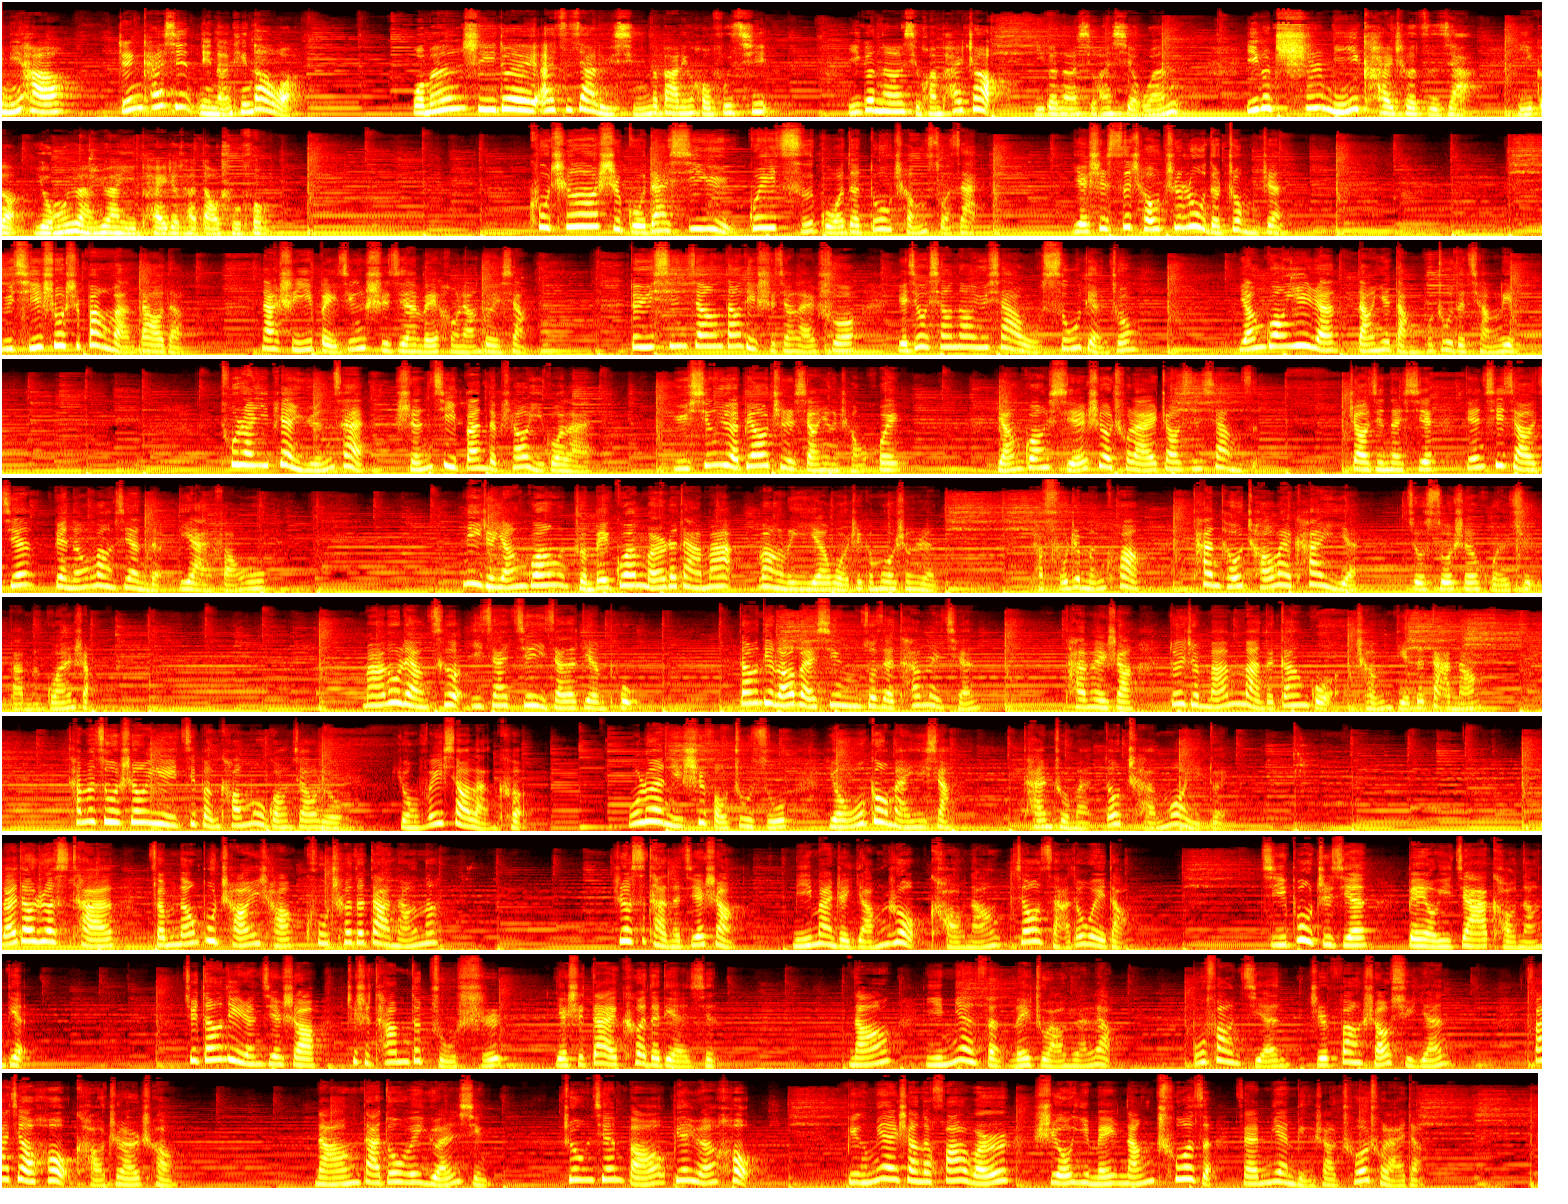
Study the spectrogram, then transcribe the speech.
你好，真开心你能听到我。我们是一对爱自驾旅行的八零后夫妻，一个呢喜欢拍照，一个呢喜欢写文，一个痴迷开车自驾，一个永远愿意陪着他到处疯。库车是古代西域龟兹国的都城所在，也是丝绸之路的重镇。与其说是傍晚到的，那是以北京时间为衡量对象。对于新疆当地时间来说，也就相当于下午四五点钟，阳光依然挡也挡不住的强烈。突然，一片云彩神迹般的漂移过来，与星月标志相映成辉，阳光斜射出来，照进巷子，照进那些踮起脚尖便能望见的低矮房屋。逆着阳光准备关门的大妈望了一眼我这个陌生人，她扶着门框，探头朝外看一眼。就缩身回去，把门关上。马路两侧一家接一家的店铺，当地老百姓坐在摊位前，摊位上堆着满满的干果，成叠的大馕。他们做生意基本靠目光交流，用微笑揽客。无论你是否驻足，有无购买意向，摊主们都沉默以对。来到热斯坦，怎么能不尝一尝库车的大馕呢？热斯坦的街上。弥漫着羊肉、烤馕交杂的味道，几步之间便有一家烤馕店。据当地人介绍，这是他们的主食，也是待客的点心。馕以面粉为主要原料，不放碱，只放少许盐，发酵后烤制而成。馕大多为圆形，中间薄，边缘厚，饼面上的花纹是由一枚馕戳子在面饼上戳出来的。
